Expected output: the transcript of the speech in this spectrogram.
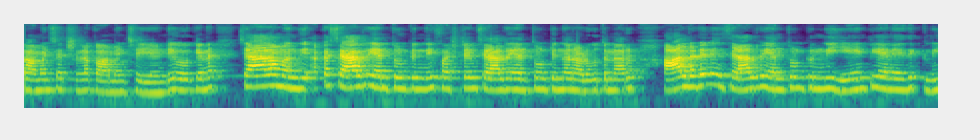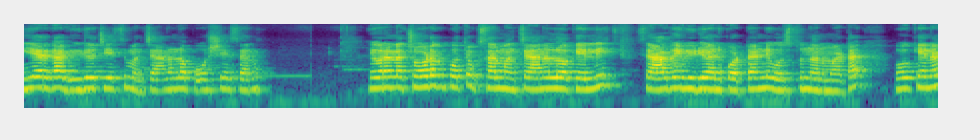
కామెంట్ సెక్షన్లో కామెంట్ చేయండి. ఓకేనా చాలామంది అక్క శాలరీ ఎంత ఉంటుంది ఫస్ట్ టైం శాలరీ ఎంత ఉంటుంది అని అడుగుతున్నారు. ఆల్రెడీ నేను శాలరీ ఎంత ఉంటుంది ఏంటి అనేది క్లియర్గా వీడియో చేసి మన ఛానల్లో పోస్ట్ చేశాను. ఎవరైనా చూడకపోతే ఒకసారి మన ఛానల్లోకి వెళ్ళి శాలరీ వీడియో అని కొట్టండి వస్తుందన్నమాట. ఓకేనా?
